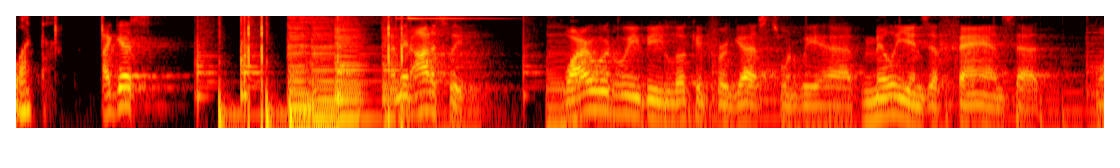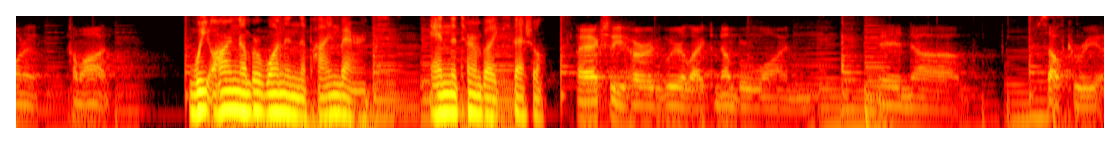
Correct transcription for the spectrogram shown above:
What? The? I guess. I mean, honestly, why would we be looking for guests when we have millions of fans that want to come on? We are number one in the Pine Barrens and the Turnpike Special. I actually heard we were like number one in uh, South Korea.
